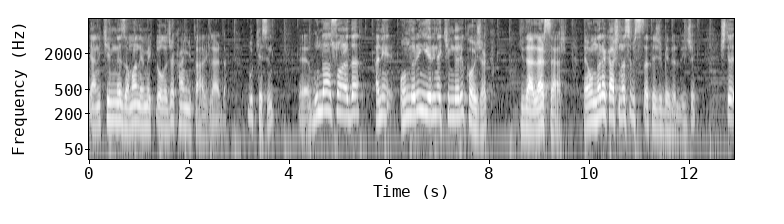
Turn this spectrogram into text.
Yani kim ne zaman emekli olacak, hangi tarihlerde. Bu kesin. Ee, Bundan sonra da hani onların yerine kimleri koyacak, giderlerse eğer ve onlara karşı nasıl bir strateji belirleyecek? İşte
